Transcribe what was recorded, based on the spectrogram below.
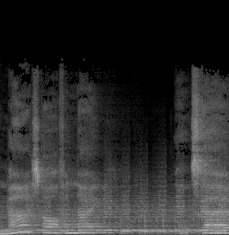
mask off at night and sky.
